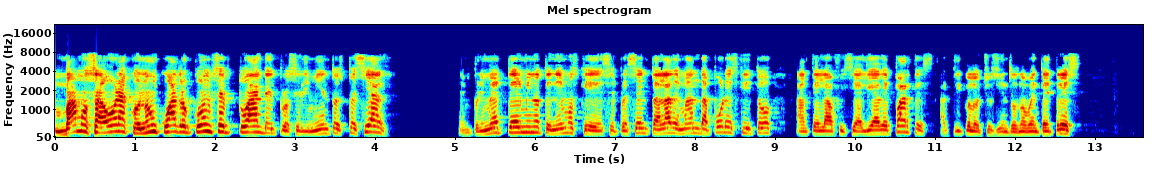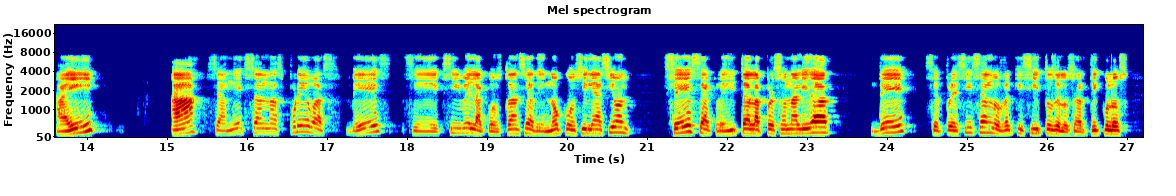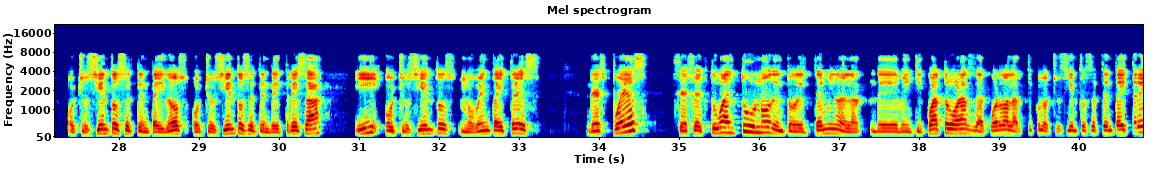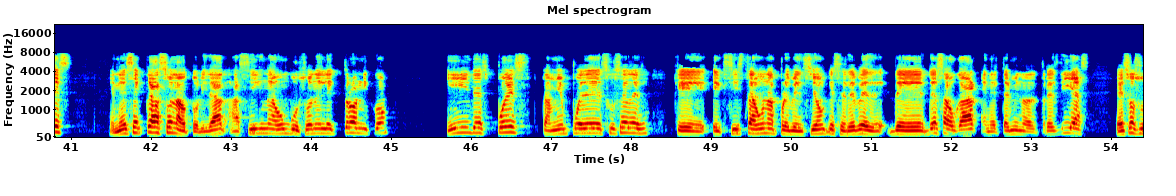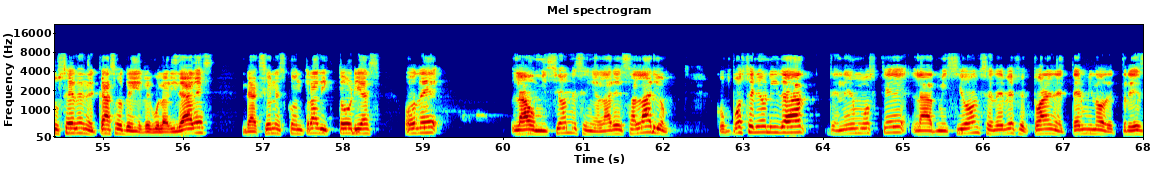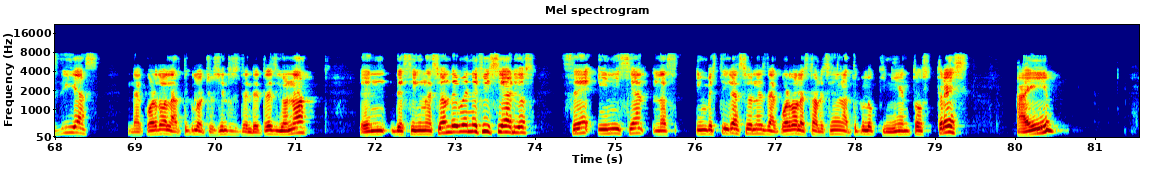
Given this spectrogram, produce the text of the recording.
Vamos ahora con un cuadro conceptual del procedimiento especial. En primer término, tenemos que se presenta la demanda por escrito ante la oficialía de partes, artículo 893. Ahí, A, se anexan las pruebas, B, se exhibe la constancia de no conciliación, C, se acredita la personalidad, D, se precisan los requisitos de los artículos 872, 873A y 893. Después, se efectúa el turno dentro del término de, de 24 horas de acuerdo al artículo 873. En ese caso, la autoridad asigna un buzón electrónico y después también puede suceder que exista una prevención que se debe de, desahogar en el término de tres días. Eso sucede en el caso de irregularidades, de acciones contradictorias o de la omisión de señalar el salario. Con posterioridad, tenemos que la admisión se debe efectuar en el término de tres días, de acuerdo al artículo 873-A. En designación de beneficiarios se inician las investigaciones de acuerdo a lo establecido en el artículo 503. Ahí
